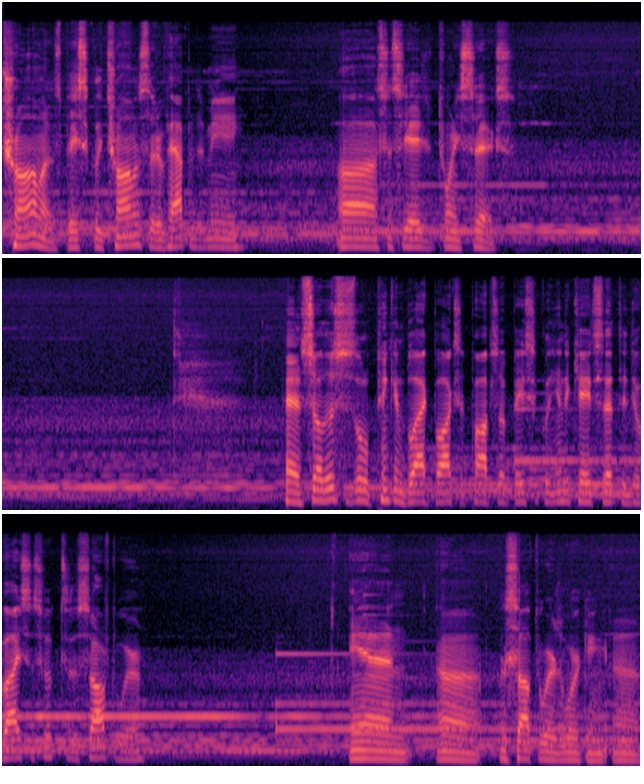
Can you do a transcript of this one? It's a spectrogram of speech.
traumas, basically traumas that have happened to me uh, since the age of 26. And so this is a little pink and black box that pops up basically indicates that the device is hooked to the software and uh, the software is working uh,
